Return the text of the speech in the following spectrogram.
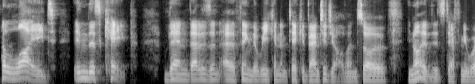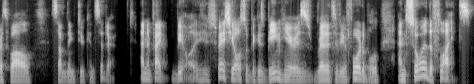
collide in this cape then that is an, a thing that we can take advantage of. And so you know it's definitely worthwhile something to consider and in fact, especially also because being here is relatively affordable, and so are the flights.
